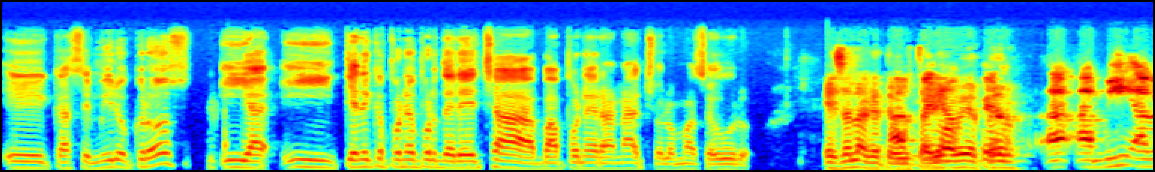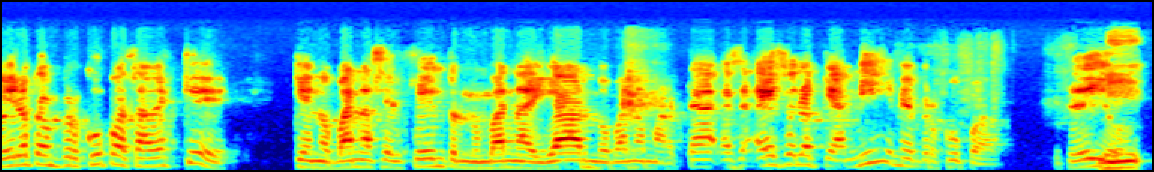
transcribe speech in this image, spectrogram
eh, Casemiro Cross, y, y tiene que poner por derecha, va a poner a Nacho, lo más seguro. Esa es la que te ah, gustaría ver, pero, a, mí, a mí lo que me preocupa, ¿sabes qué? Que nos van a hacer centro, nos van a llegar, nos van a marcar. O sea, eso es lo que a mí me preocupa. Te digo.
